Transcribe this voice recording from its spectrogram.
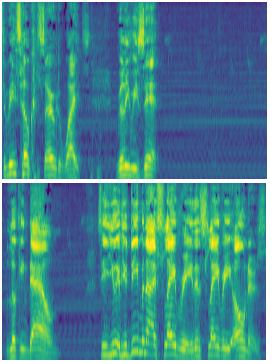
To me, some conservative whites really resent looking down. See, you if you demonize slavery, then slavery owners,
